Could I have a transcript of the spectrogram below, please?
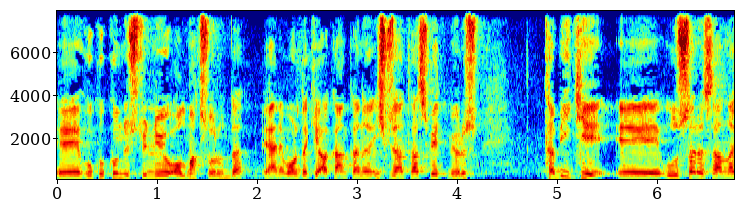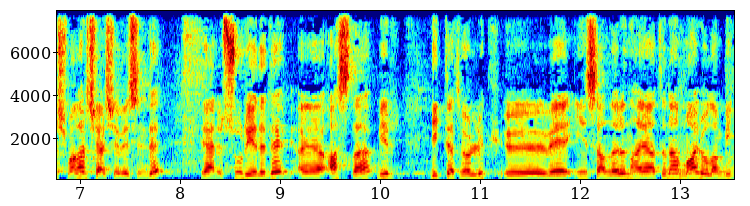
e, hukukun üstünlüğü olmak zorunda. Yani oradaki akan kanı hiçbir zaman tasvip etmiyoruz. Tabii ki e, uluslararası anlaşmalar çerçevesinde yani Suriye'de de e, asla bir diktatörlük e, ve insanların hayatına mal olan bir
